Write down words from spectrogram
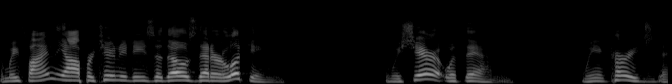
And we find the opportunities of those that are looking. And we share it with them. We encourage them.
